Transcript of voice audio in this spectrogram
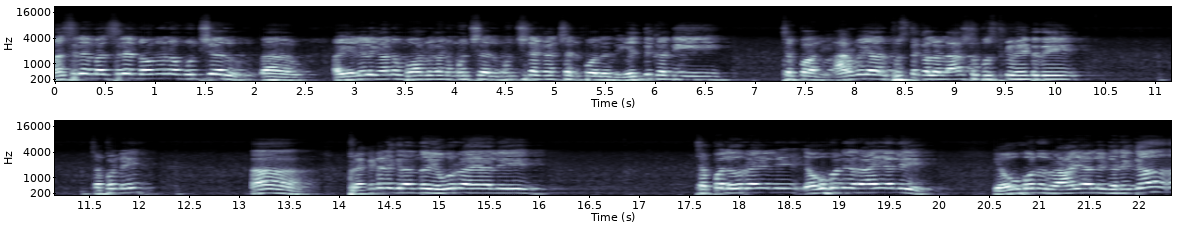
మసిలే మసిలే నూనెలో ముంచారు. ఆ, ఆ ఎల్లెలు గాను బోర్లు గాను ముంచారు. ముంచినా కానీ చనిపోలేదు. ఎందుకని? చెప్పాలి. అరవై ఆరు పుస్తకాల లాస్ట్ పుస్తకం ఏంటిది? చెప్పండి. ప్రకటన గ్రంథం ఎవరు రాయాలి? చెప్పాలి ఎవరు రాయాలి? యౌహోనే రాయాలి. యౌహోను రాయాలి గనక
